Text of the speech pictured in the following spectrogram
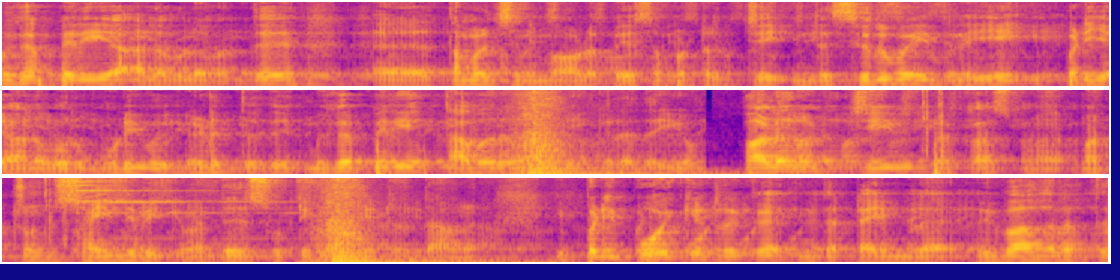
மிகப்பெரிய அளவில் வந்து தமிழ் சினிமாவில் பேசப்பட்டிருச்சு இந்த சிறு வயதிலேயே இப்படியான ஒரு முடிவு எடுத்தது மிகப்பெரிய தவறு அப்படிங்கிறதையும் பலரும் ஜிவி பிரகாஷ் ம- மற்றும் சைந்தவிக்கு வந்து சுட்டி காட்டிட்டு இருந்தாங்க இப்படி போய்கிட்டு இருக்க இந்த டைம்ல விவாகரத்து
